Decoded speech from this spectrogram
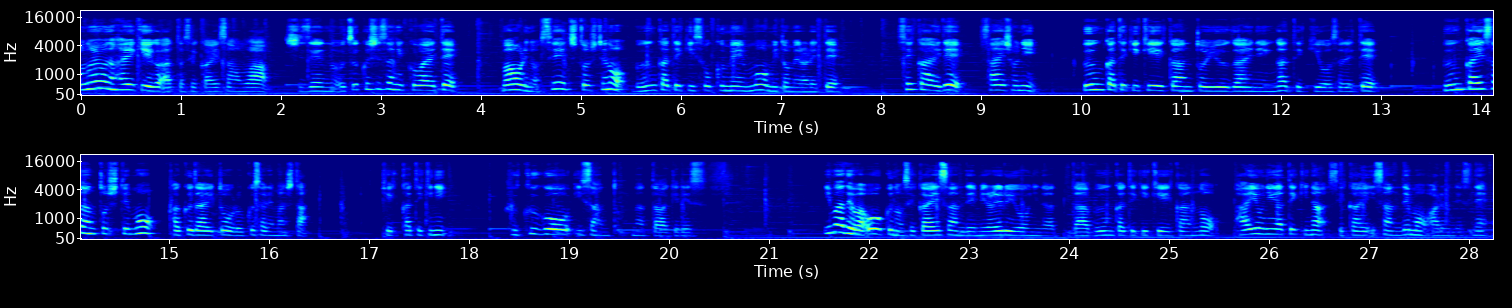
このような背景があった世界遺産は自然の美しさに加えてマオリの聖地としての文化的側面も認められて世界で最初に文化的景観という概念が適用されて文化遺産としても拡大登録されました。結果的に複合遺産となったわけです。今では多くの世界遺産で見られるようになった文化的景観のパイオニア的な世界遺産でもあるんですね。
